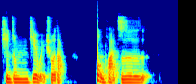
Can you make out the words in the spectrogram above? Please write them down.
信中结尾说道：“奉化之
